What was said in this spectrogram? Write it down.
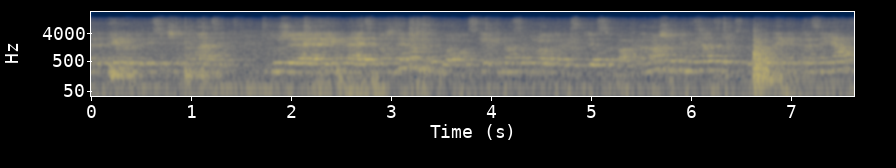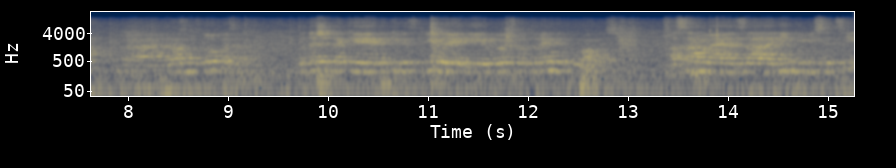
перед Євро 2012 дуже є важливим законом, оскільки нас заборонено відстріл собак. На нашу організацію поступило декілька заяв е, разом з доказами про те, що такі, такі відстріли і вбивства тварин відбувалися. А саме за літні місяці,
